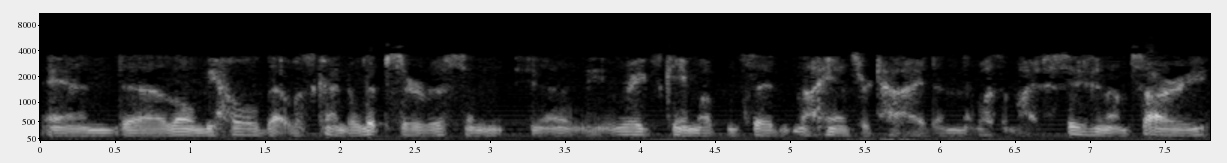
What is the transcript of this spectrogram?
And uh, lo and behold, that was kind of lip service. And you know, Riggs came up and said, "My hands are tied, and it wasn't my decision. I'm sorry."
